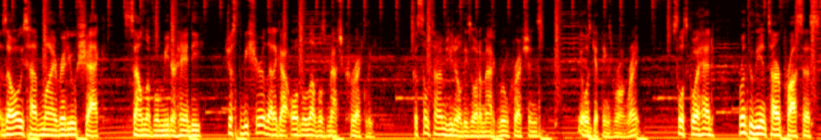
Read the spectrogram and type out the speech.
is I always have my Radio Shack sound level meter handy, just to be sure that I got all the levels matched correctly because sometimes you know these automatic room corrections, you always get things wrong, right? So let's go ahead, run through the entire process,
